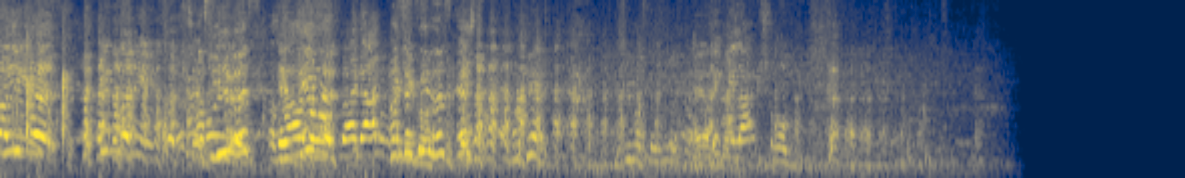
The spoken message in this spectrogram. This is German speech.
Liebes! Gib Was Liebes? Was Liebes? Meine ist Was Liebes? Echt? Okay. Ich will was der Liebes. Vicky Langstrom.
